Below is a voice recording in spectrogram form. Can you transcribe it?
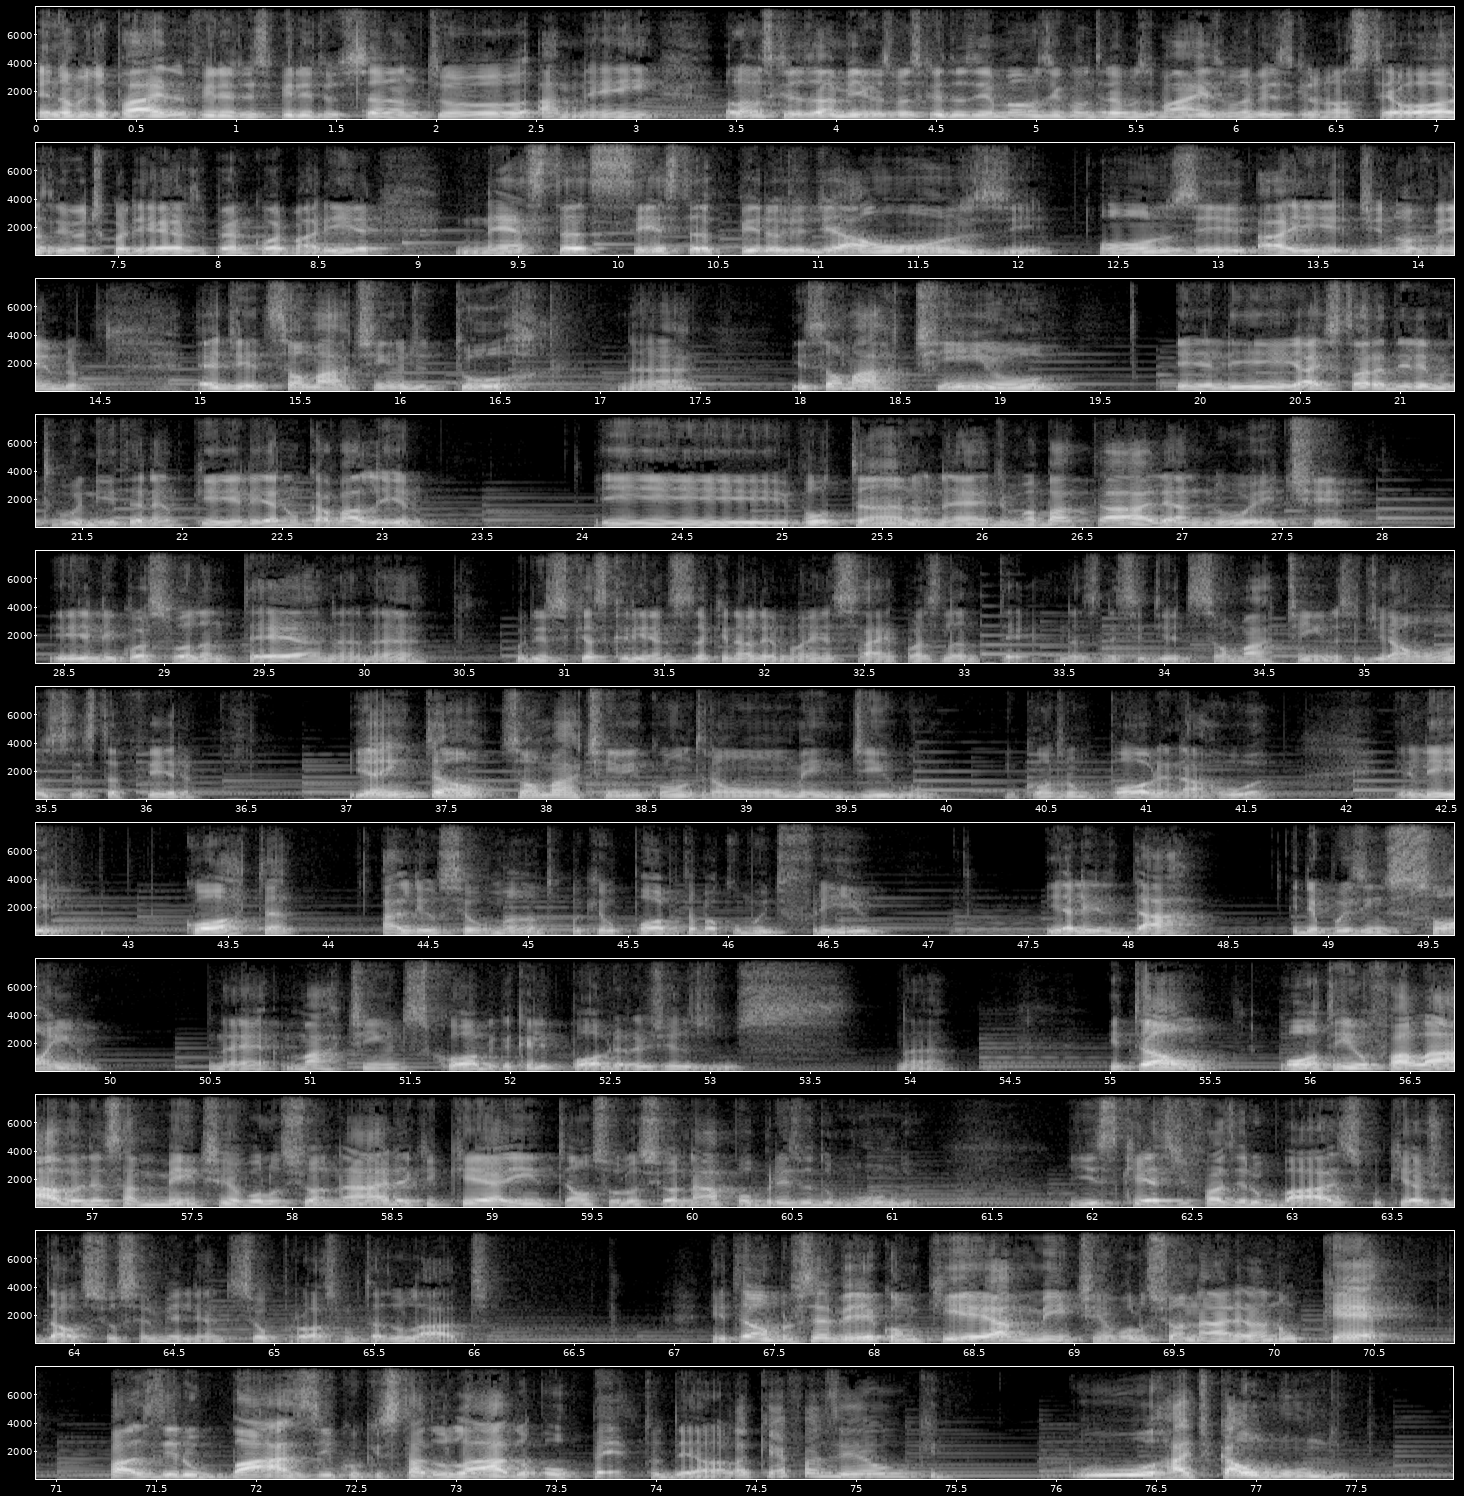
Em nome do Pai, do Filho e do Espírito Santo. Amém. Olá, meus queridos amigos, meus queridos irmãos. Nos encontramos mais uma vez aqui no nosso Teós, eu, de Coriés, Percor Maria, nesta sexta-feira, hoje é dia 11, 11 aí de novembro. É dia de São Martinho de Tours, né? E São Martinho, ele, a história dele é muito bonita, né? Porque ele era um cavaleiro e voltando, né, de uma batalha à noite, ele com a sua lanterna, né? Por isso que as crianças aqui na Alemanha saem com as lanternas nesse dia de São Martinho, nesse dia 11, sexta-feira. E aí então, São Martinho encontra um mendigo, encontra um pobre na rua. Ele corta ali o seu manto, porque o pobre estava com muito frio, e ali ele dá. E depois, em sonho, né, Martinho descobre que aquele pobre era Jesus, né? Então, Ontem eu falava dessa mente revolucionária que quer aí então solucionar a pobreza do mundo e esquece de fazer o básico, que é ajudar o seu semelhante, o seu próximo que está do lado. Então, para você ver como que é a mente revolucionária, ela não quer fazer o básico que está do lado ou perto dela, ela quer fazer o que o radical mundo,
